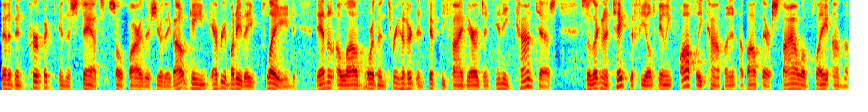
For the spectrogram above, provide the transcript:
that have been perfect in the stats so far this year. They've outgained everybody they've played. They haven't allowed more than 355 yards in any contest. So they're going to take the field feeling awfully confident about their style of play on the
